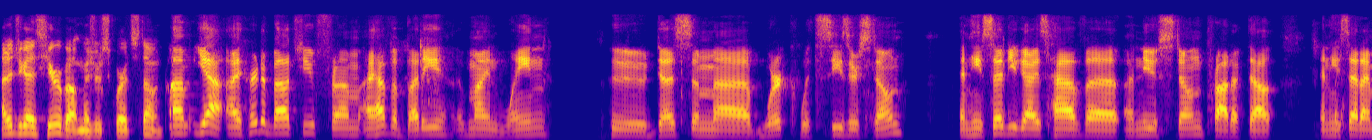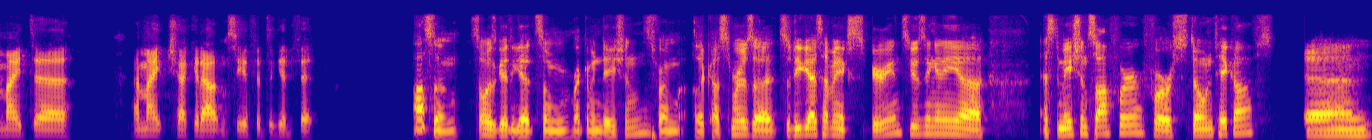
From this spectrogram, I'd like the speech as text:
how did you guys hear about Measure Square Stone? Um, yeah, I heard about you from, I have a buddy of mine, Wayne, who does some uh, work with Caesarstone. And he said you guys have a, a new stone product out. And he said I might, uh, I might check it out and see if it's a good fit. Awesome. It's always good to get some recommendations from other customers. Uh, so do you guys have any experience using any uh, estimation software for stone takeoffs? Um,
